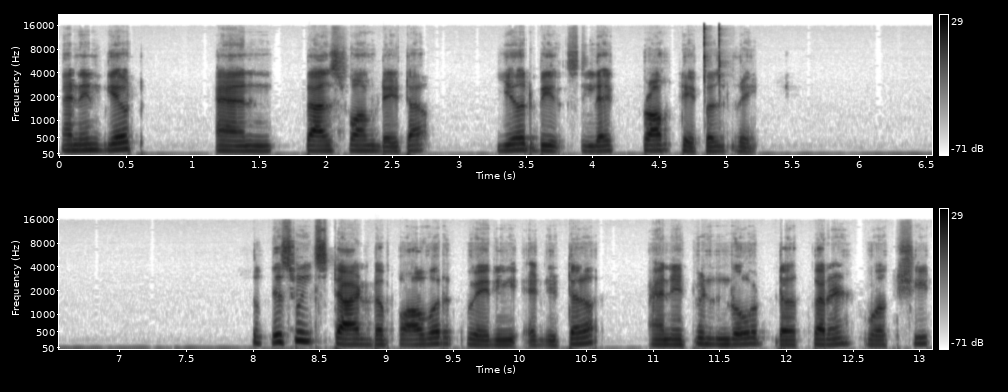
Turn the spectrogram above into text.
and in get and transform data. Here we select from table range. So this will start the Power Query editor and it will load the current worksheet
